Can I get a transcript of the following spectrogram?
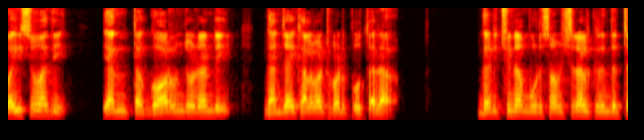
వయసు అది. ఎంత ఘోరం చూడండి. గంజాయికి అలవాటు పడిపోతారా? గడిచిన మూడు సంవత్సరాల క్రిందట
